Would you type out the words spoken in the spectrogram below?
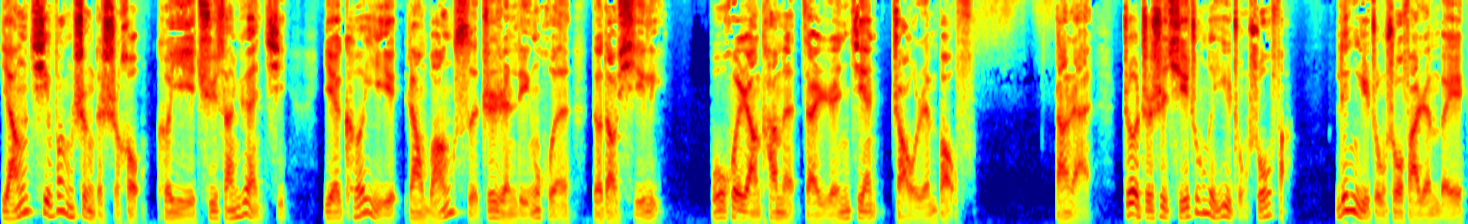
阳气旺盛的时候，可以驱散怨气，也可以让枉死之人灵魂得到洗礼，不会让他们在人间找人报复。当然，这只是其中的一种说法。另一种说法认为，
